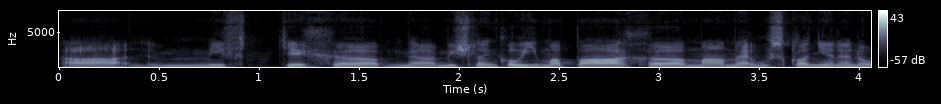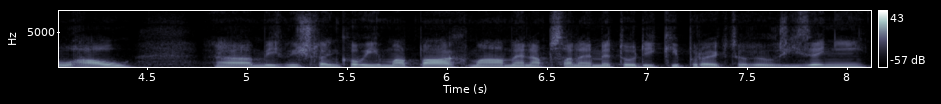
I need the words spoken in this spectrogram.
A my v těch myšlenkových mapách máme uskladněné know-how, my v myšlenkových mapách máme napsané metodiky projektového řízení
